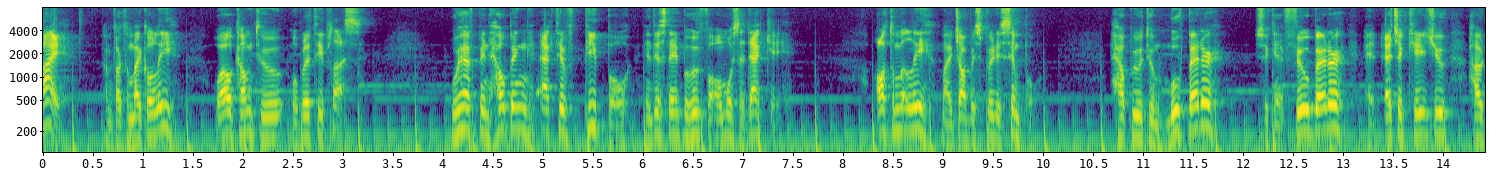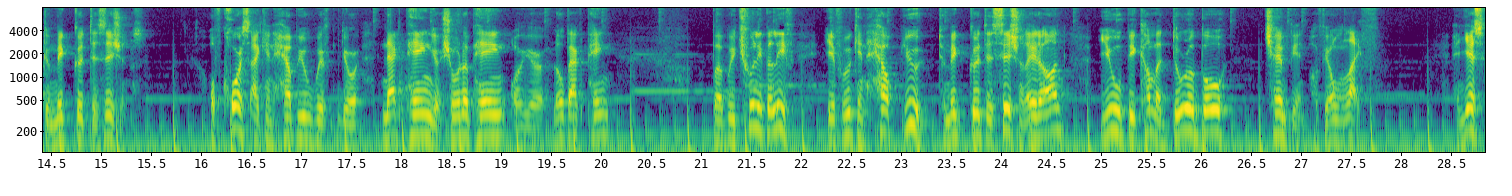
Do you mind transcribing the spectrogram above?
Hi, I'm Dr. Michael Lee. Welcome to Mobility Plus. We have been helping active people in this neighborhood for almost a decade. Ultimately, my job is pretty simple. Help you to move better so you can feel better and educate you how to make good decisions. Of course, I can help you with your neck pain, your shoulder pain, or your low back pain. But we truly believe if we can help you to make good decisions later on, you will become a durable champion of your own life. And yes,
